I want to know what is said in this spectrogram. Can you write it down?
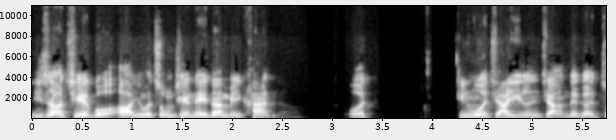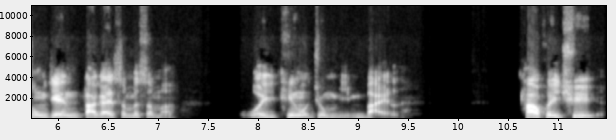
你知道结果啊？因为中间那段没看，我听我家里人讲那个中间大概什么什么，我一听我就明白了。他回去，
